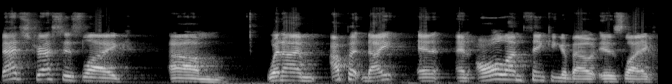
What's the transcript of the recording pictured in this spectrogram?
Bad stress is like um, when I'm up at night and and all I'm thinking about is like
